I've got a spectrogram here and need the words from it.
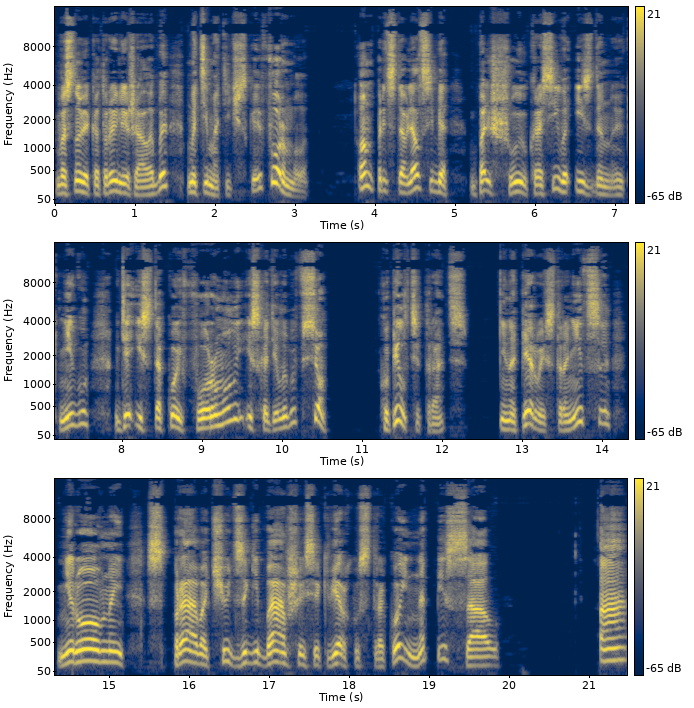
в основе которой лежала бы математическая формула. Он представлял себе большую, красиво изданную книгу, где из такой формулы исходило бы все. Купил тетрадь, и на первой странице неровной, справа чуть загибавшейся кверху строкой написал А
